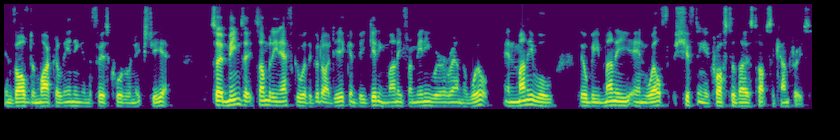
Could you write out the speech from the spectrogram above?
involved in micro lending in the first quarter of next year. So it means that somebody in Africa with a good idea can be getting money from anywhere around the world. And money will, there'll be money and wealth shifting across to those types of countries.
